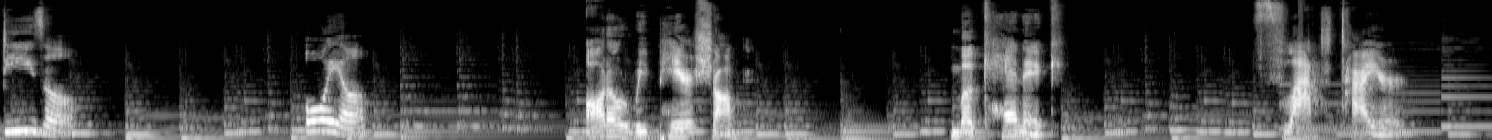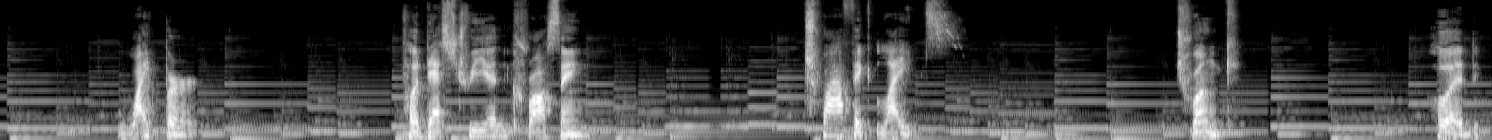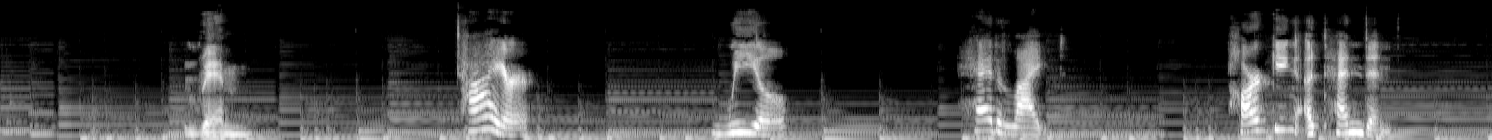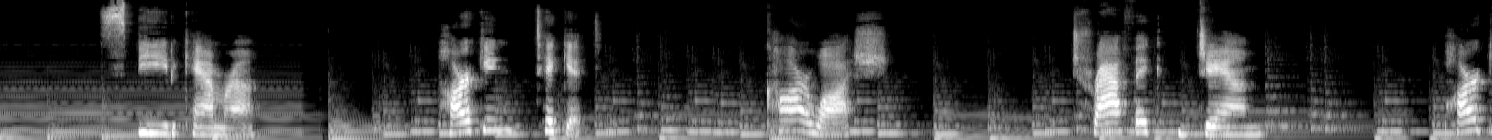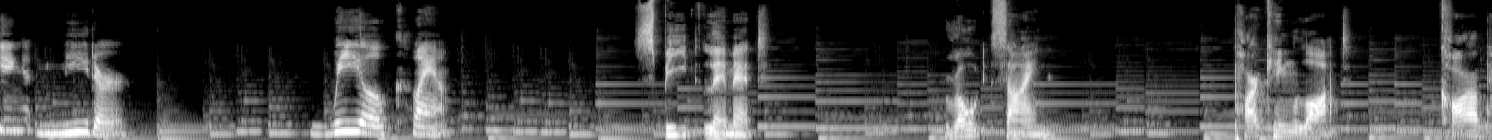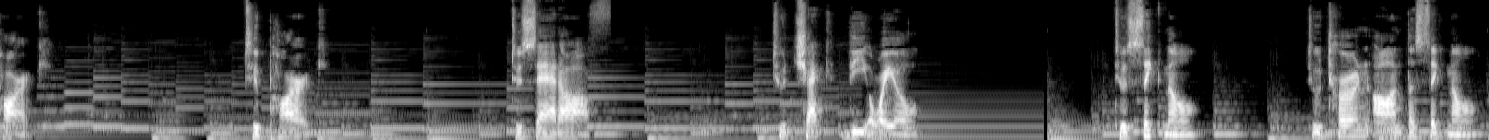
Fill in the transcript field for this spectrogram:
diesel, oil, auto repair shop, mechanic, flat tire, wiper, pedestrian crossing traffic lights, trunk, hood, rim, tire, wheel, headlight, parking attendant, speed camera, parking ticket car wash, traffic jam, parking meter, wheel clamp, speed limit, road sign, parking lot, car park, to park, to set off to check the oil, to signal, to turn on the signal,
